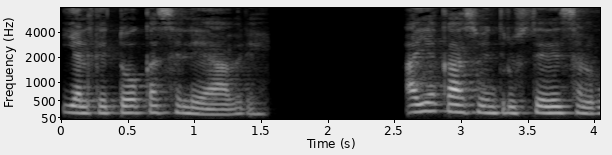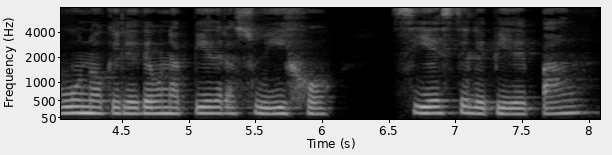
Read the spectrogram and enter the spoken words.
y al que toca se le abre. ¿Hay acaso entre ustedes alguno que le dé una piedra a su hijo si éste le pide pan?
